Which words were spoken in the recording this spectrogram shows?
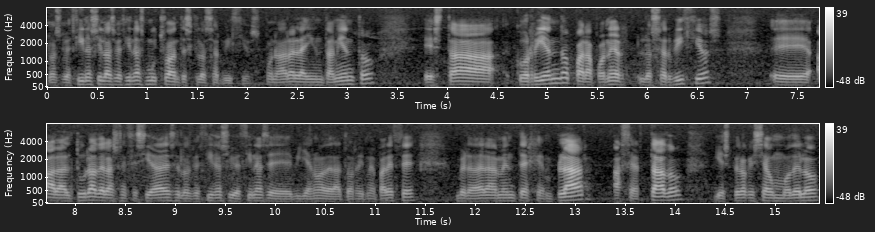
los vecinos y las vecinas mucho antes que los servicios. Bueno, ahora el ayuntamiento está corriendo para poner los servicios eh, a la altura de las necesidades de los vecinos y vecinas de Villanueva de la Torre. Y me parece verdaderamente ejemplar, acertado y espero que sea un modelo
